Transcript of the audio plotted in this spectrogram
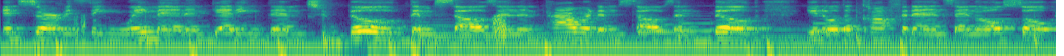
in servicing women and getting them to build themselves and empower themselves and build you know the confidence and also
